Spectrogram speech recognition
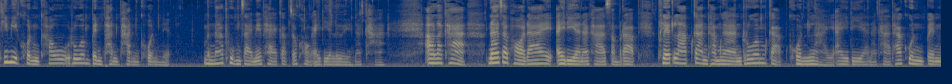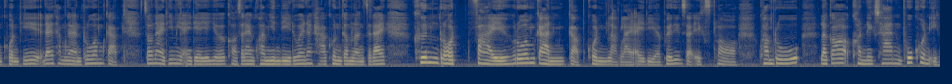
ที่มีคนเข้าร่วมเป็นพันๆคนเนี่ย มันน่าภูมิใจไม่แพ้กับเจ้าของไอเดียเลยนะคะ เอาละค่ะ น่าจะพอได้ไอเดียนะคะสำหรับเคล็ดลับการทำงานร่วมกับคนหลายไอเดียนะคะ ถ้าคุณเป็นคนที่ได้ทำงานร่วมกับเจ้านายที่มีไอเดียเยอะๆ ขอแสดงความยินดีด้วยนะคะ คุณกำลังจะได้ขึ้นรถไฟร่วมกันกับคนหลากหลายไอเดีย เพื่อที่จะ explore ความรู้แล้วก็ connection ผู้คนอีก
